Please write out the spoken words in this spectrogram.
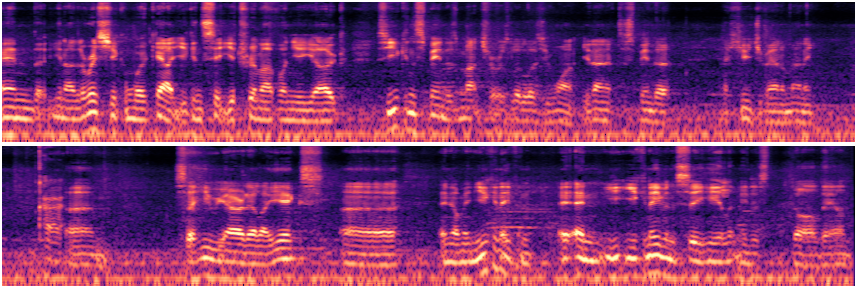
and you know the rest you can work out. You can set your trim up on your yoke, so you can spend as much or as little as you want. You don't have to spend a, a huge amount of money. Okay. Um, so here we are at LAX, uh, and I mean you can even and you, you can even see here. Let me just dial down.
